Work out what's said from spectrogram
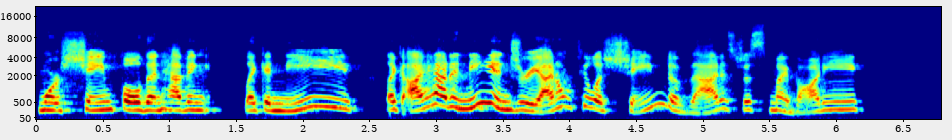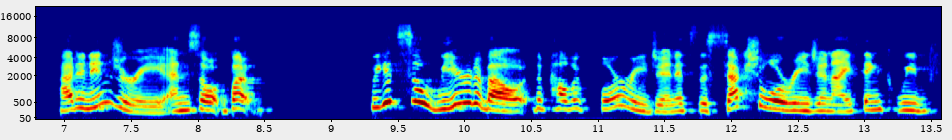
more shameful than having like a knee. Like I had a knee injury. I don't feel ashamed of that. It's just my body had an injury. And so, but we get so weird about the pelvic floor region. It's the sexual region. I think we've,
